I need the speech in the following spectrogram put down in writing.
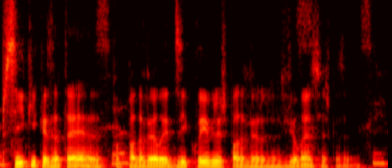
psíquicas até, certo. pode haver ali desequilíbrios, pode haver violências. Quer dizer. Sim,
